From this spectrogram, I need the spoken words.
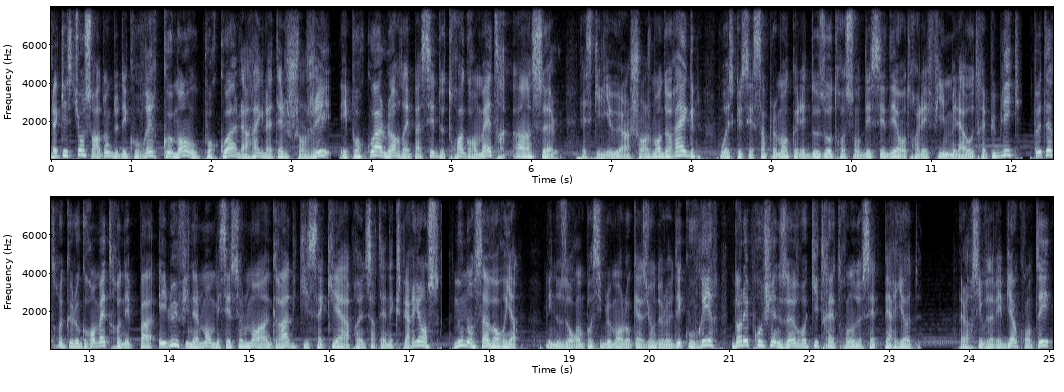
La question sera donc de découvrir comment ou pourquoi la règle a-t-elle changé et pourquoi l'ordre est passé de trois grands maîtres à un seul. Est-ce qu'il y a eu un changement de règle Ou est-ce que c'est simplement que les deux autres sont décédés entre les films et la Haute République? Peut-être que le grand maître n'est pas élu finalement mais c'est seulement un grade qui s'acquiert après une certaine expérience. Nous n'en savons rien. Mais nous aurons possiblement l'occasion de le découvrir dans les prochaines œuvres qui traiteront de cette période. Alors si vous avez bien compté,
